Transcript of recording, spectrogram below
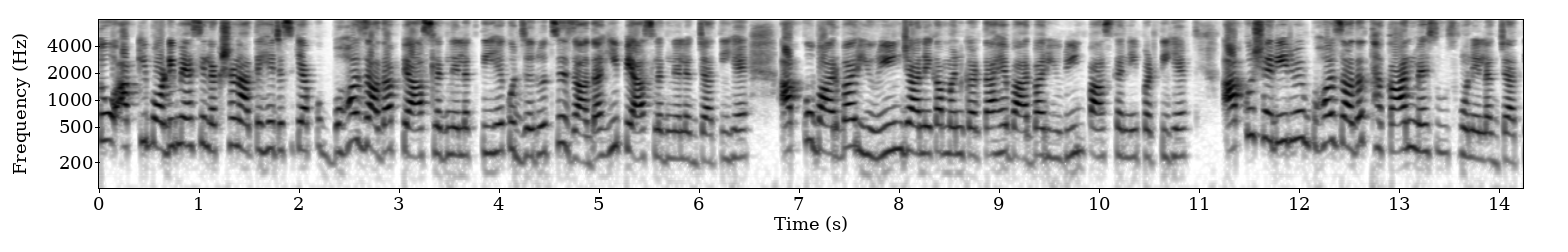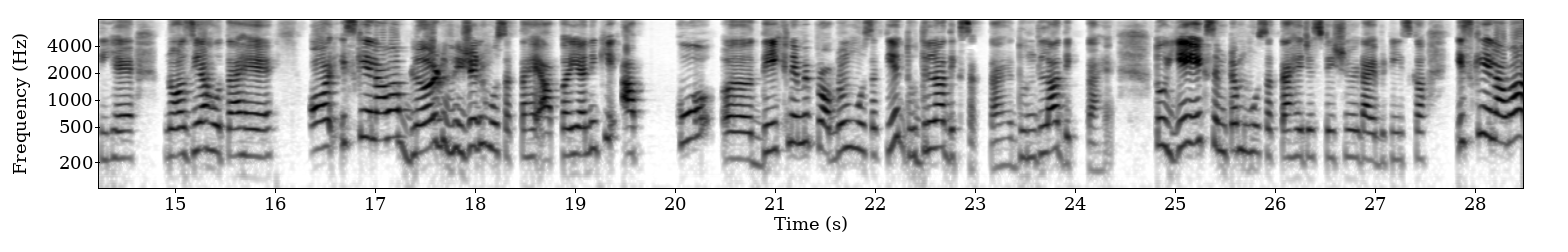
तो आपकी बॉडी में ऐसे लक्षण आते हैं, जैसे कि आपको बहुत ज़्यादा प्यास लगने लगती है, कुछ ज़रूरत से ज़्यादा ही प्यास लगने लग जाती है, आपको बार बार यूरिन जाने का मन करता है बार बार यूरिन पास करनी पड़ती है, आपको शरीर में बहुत ज़्यादा थकान महसूस होने लग जाती है नोज़िया होता है और इसके अलावा ब्लर्ड विजन हो सकता है आपका, यानी कि आप को देखने में प्रॉब्लम हो सकती है, धुंधला दिख सकता है, धुंधला दिखता है। तो ये एक सिम्टम हो सकता है जेस्टेशनल डायबिटीज़ का। इसके अलावा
